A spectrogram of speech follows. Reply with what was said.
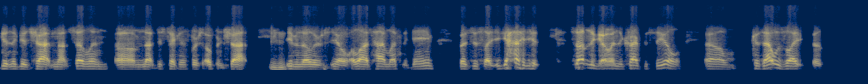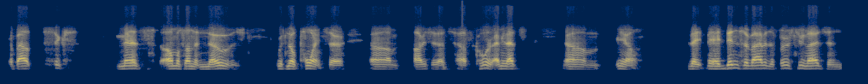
getting a good shot and not settling, um, not just taking the first open shot, mm-hmm. even though there's you know a lot of time left in the game. But it's just like you gotta get something to go in to crack the seal, because um, that was like uh, about six minutes almost on the nose with no points. So um, obviously that's half quarter. I mean that's um, you know they they didn't survive it the first two nights and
